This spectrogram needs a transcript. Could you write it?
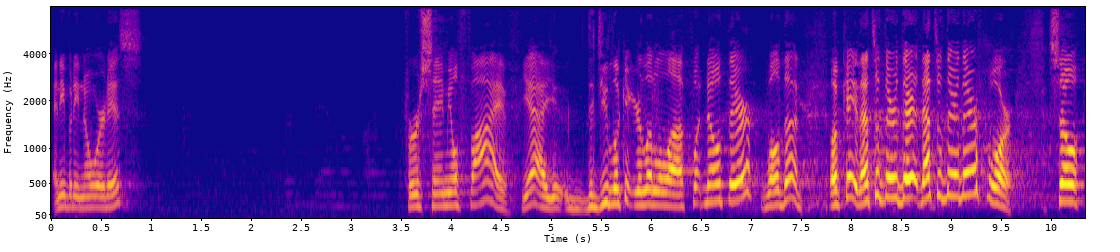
Anybody know where it is? 1 Samuel 5. Yeah, you, did you look at your little uh, footnote there? Well done. Okay, that's what they're there that's what they're there for. So,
